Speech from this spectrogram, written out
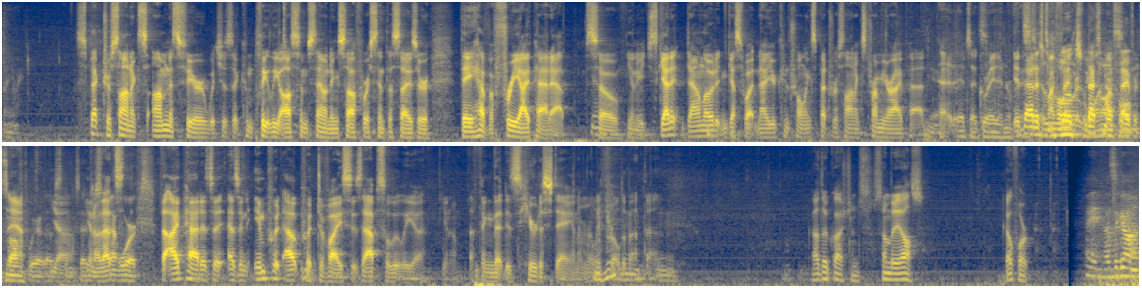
anyway. Spectrasonics Omnisphere, which is a completely awesome sounding software synthesizer, they have a free iPad app. So you know, you just get it, download it, and guess what? Now you're controlling Spectrasonics from your iPad. Uh, It's a great interface. It's- That is my favorite. That's my wonderful. favorite Yeah. software. Those Yeah, things. You know just- that's that works. The iPad as a as an input output device is absolutely a you know a thing that is here to stay, and I'm really thrilled about that. Other questions? Somebody else? Go for it. Hey, how's it going?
